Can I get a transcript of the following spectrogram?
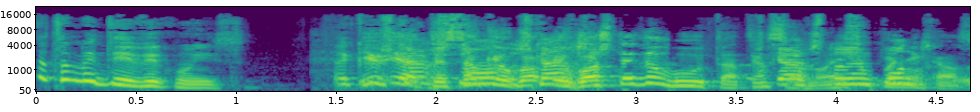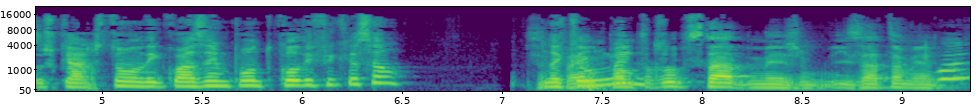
Eu também tem a ver com isso. Aqui Eu, os carros atenção estão- que eu, os go- eu carros- gosto é da luta, os atenção, carros não é ponto, os carros estão ali quase em ponto de qualificação. Foi naquele ponto momento. rebuçado mesmo, exatamente. Com,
